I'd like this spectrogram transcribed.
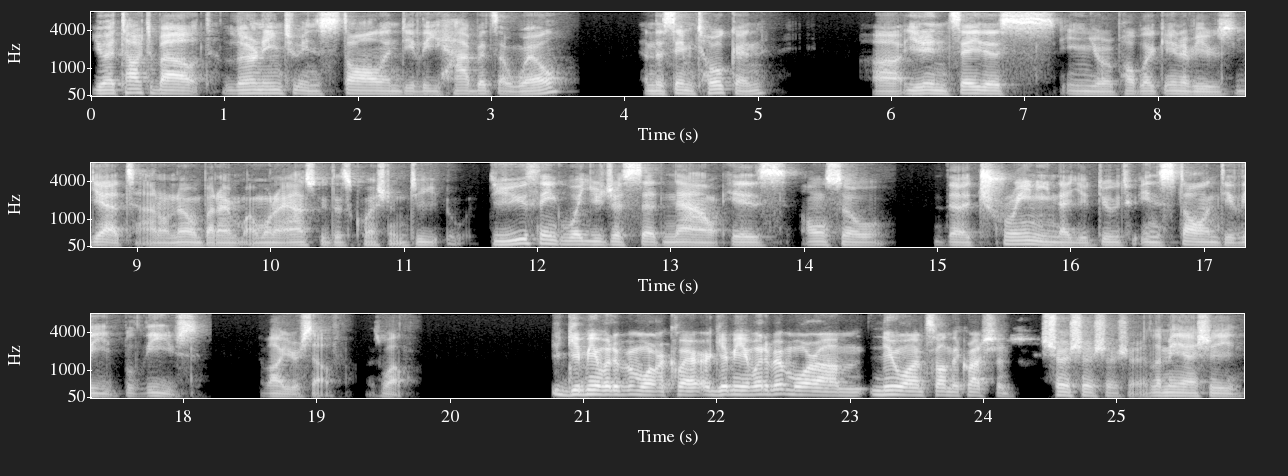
you had talked about learning to install and delete habits at will. And the same token, uh, you didn't say this in your public interviews yet. I don't know, but I'm, i want to ask you this question. Do you, do you think what you just said now is also the training that you do to install and delete beliefs about yourself as well? Give me a little bit more clear, or give me a little bit more um, nuance on the question. Sure, sure, sure, sure. Let me actually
